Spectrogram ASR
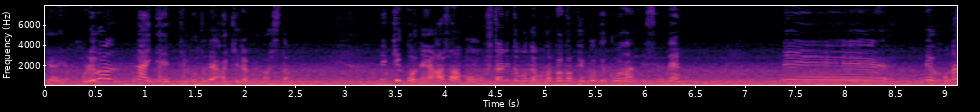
いやいやこれはないねっていうことで諦めました。で結構ね朝もう2人ともねお腹がペコペコなんですよね。ででお腹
